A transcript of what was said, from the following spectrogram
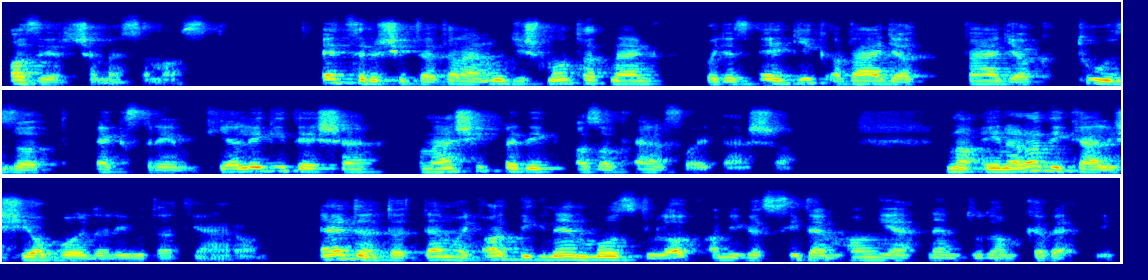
azért sem eszem azt. Egyszerűsítve talán úgy is mondhatnánk, hogy az egyik a vágyat, vágyak túlzott extrém kielégítése, a másik pedig azok elfolytása. Na, én a radikális jobboldali utat járom. Eldöntöttem, hogy addig nem mozdulok, amíg a szívem hangját nem tudom követni.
